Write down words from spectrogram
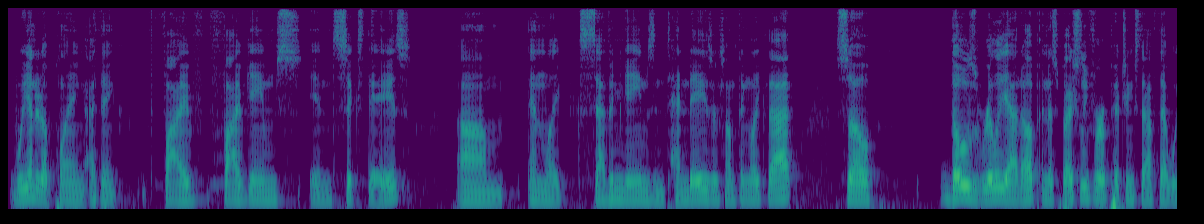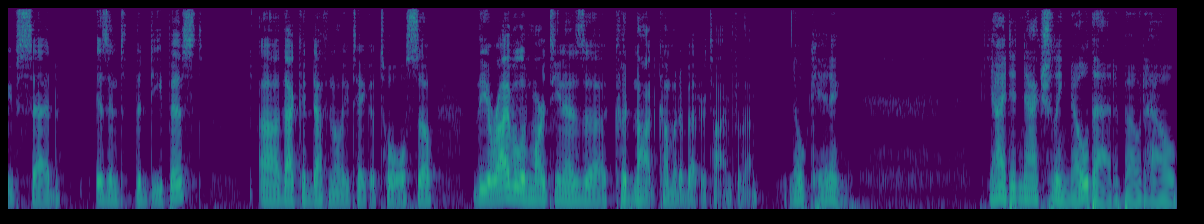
We ended up playing, I think, five five games in six days, um, and like seven games in ten days or something like that. So those really add up, and especially for a pitching staff that we've said isn't the deepest, uh, that could definitely take a toll. So the arrival of Martinez uh, could not come at a better time for them. No kidding. Yeah, I didn't actually know that about how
